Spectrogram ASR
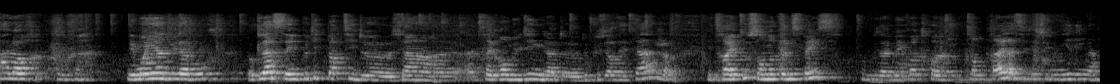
Alors, les moyens du labo. Donc là, c'est une petite partie de... C'est un, très grand building là, de, plusieurs étages. Ils travaillent tous en open space. Vous avez votre plan de travail, là c'était sur une Irina.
